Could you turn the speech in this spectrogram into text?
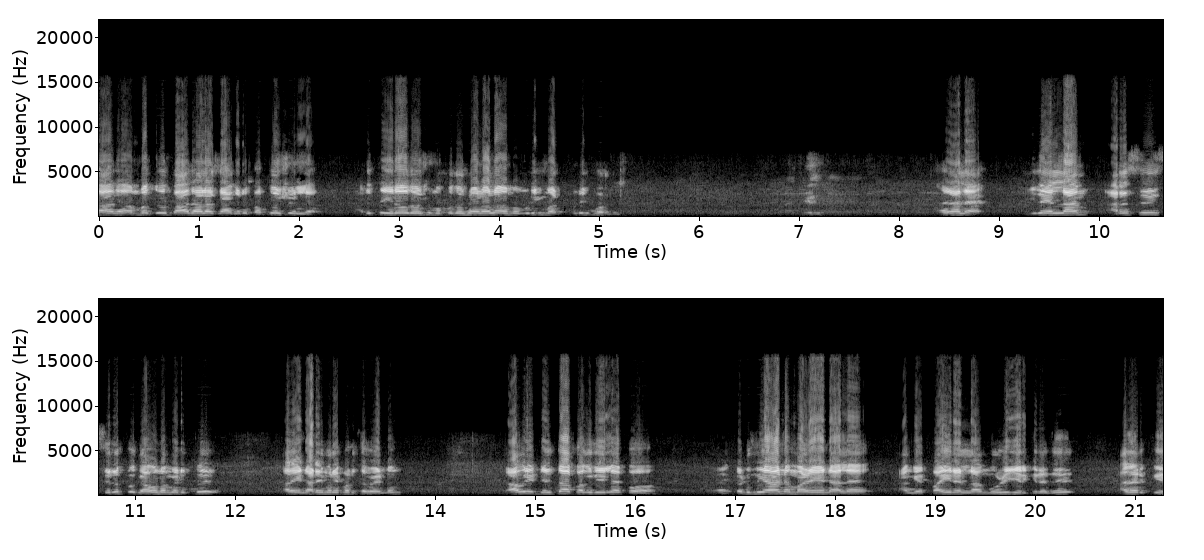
பாதா அம்பத்தூர் பாதாள சாக்கடை பத்து வருஷம் இல்ல. அடுத்த இருபது வருஷம் முப்பது வருஷம் ஆனாலும் நம்ம முடிக்க மாட்டோம் முடிக்க போறது அதனால இதையெல்லாம் அரசு சிறப்பு கவனம் எடுத்து அதை நடைமுறைப்படுத்த வேண்டும். காவிரி டெல்டா பகுதியில் இப்போ கடுமையான மழையினால அங்கே பயிரெல்லாம் மூழ்கி இருக்கிறது அதற்கு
